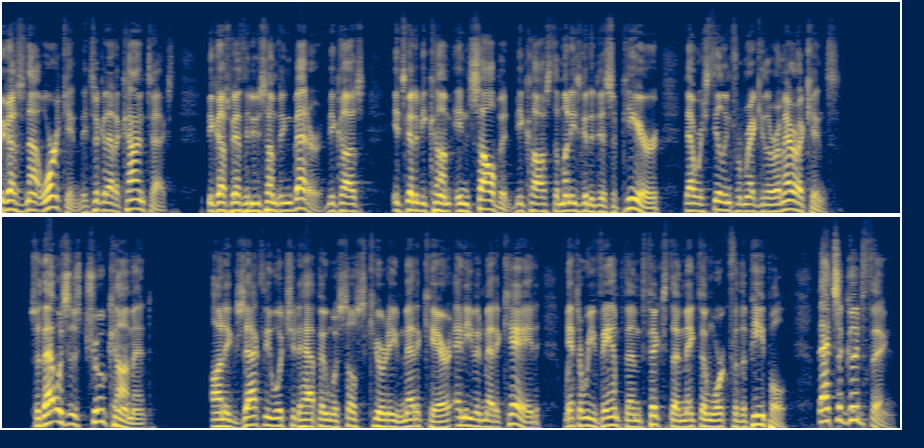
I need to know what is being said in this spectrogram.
because it's not working. They took it out of context because we have to do something better because it's going to become insolvent because the money's going to disappear that we're stealing from regular Americans. So that was his true comment on exactly what should happen with Social Security, Medicare, and even Medicaid. We have to revamp them, fix them, make them work for the people. That's a good thing.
